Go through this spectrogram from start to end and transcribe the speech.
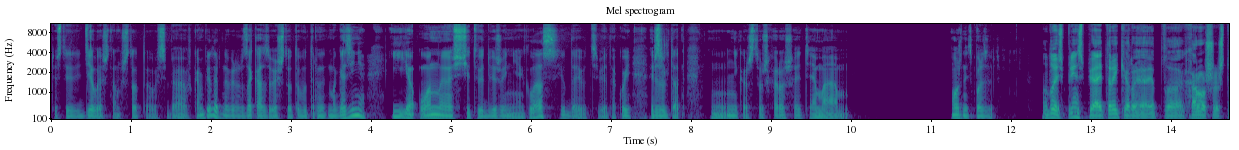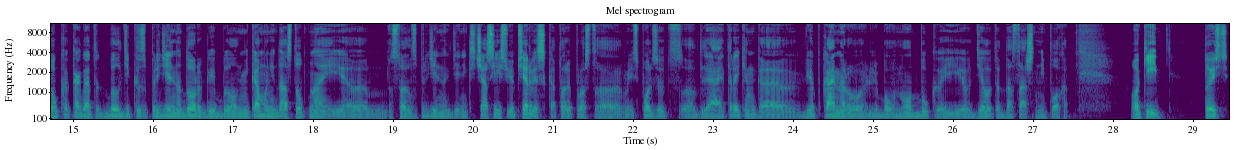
То есть ты делаешь там что-то у себя в компьютере, например, заказываешь что-то в интернет-магазине, и он э, считывает движение глаз и дает тебе такой результат. Мне кажется, очень хорошая тема. Можно использовать. Ну, то есть, в принципе, айтрекеры — это хорошая штука. Когда-то был дико запредельно дорого и было никому недоступно, и э, стоил запредельных денег. Сейчас есть веб-сервисы, которые просто используют для айтрекинга веб-камеру любого ноутбука и делают это достаточно неплохо. Окей. То есть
